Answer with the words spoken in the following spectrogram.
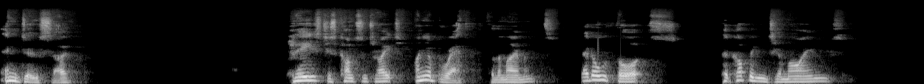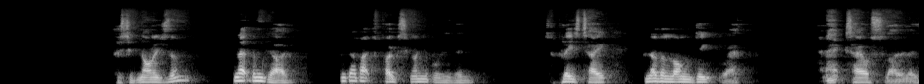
then do so. Please just concentrate on your breath for the moment. Let all thoughts that pop into your mind, just acknowledge them, let them go, and go back to focusing on your breathing. So please take another long deep breath and exhale slowly.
